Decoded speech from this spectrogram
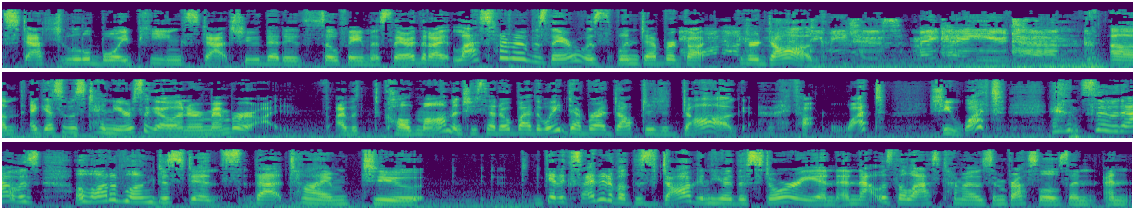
statue, little boy peeing statue that is so famous there. That I last time I was there was when Deborah got her dog. meters, make a U-turn. Um, I guess it was ten years ago, and I remember I, I was called mom, and she said, "Oh, by the way, Deborah adopted a dog." And I thought, "What? She what?" And so that was a lot of long distance that time to get excited about this dog and hear the story, and and that was the last time I was in Brussels, and and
